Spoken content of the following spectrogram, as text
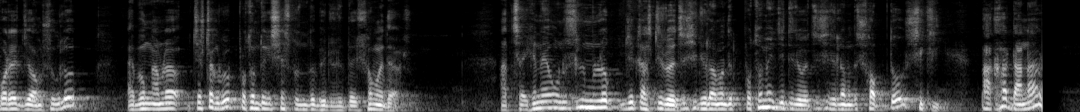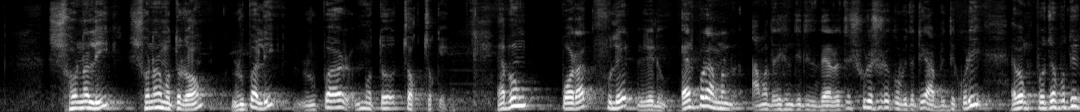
পরের যে অংশগুলো এবং আমরা চেষ্টা করব প্রথম থেকে শেষ পর্যন্ত ভিডিওটিতে সময় দেওয়ার। আচ্ছা এখানে অনুশীলনমূলক যে কাজটি রয়েছে, সেটি হলো আমাদের প্রথমে যেটি রয়েছে, সেটি হলো আমাদের শব্দ শিখি। পাখা, ডানা, সোনালি, সোনার মতো রং, রূপালি, রূপার মতো চকচকে এবং পরাগ ফুলের রেণু। এরপরে আমরা, আমাদের এখানে যেটি দেওয়া রয়েছে, সুরে সুরে কবিতাটি আবৃত্তি করি এবং প্রজাপতির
